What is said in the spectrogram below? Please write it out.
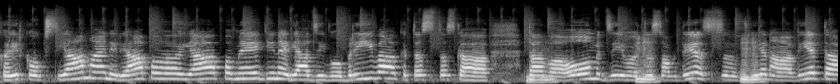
ka ir kaut kas jāmaina, ir jāpa, jāpamēģina, ir jādzīvo brīvā, ka tas, tas kā tava ome dzīvoja, tas ak, Dievs, vienā vietā.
